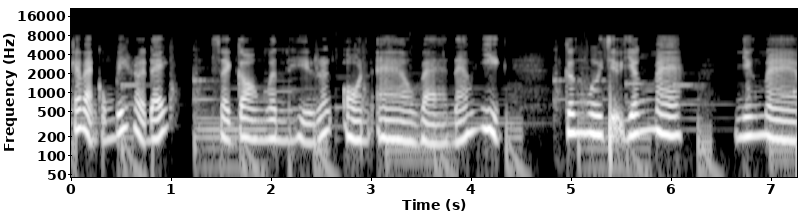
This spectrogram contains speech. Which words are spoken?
Các bạn cũng biết rồi đấy sài gòn mình thì rất ồn ào và náo nhiệt gần 10 triệu dân mà. Nhưng mà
